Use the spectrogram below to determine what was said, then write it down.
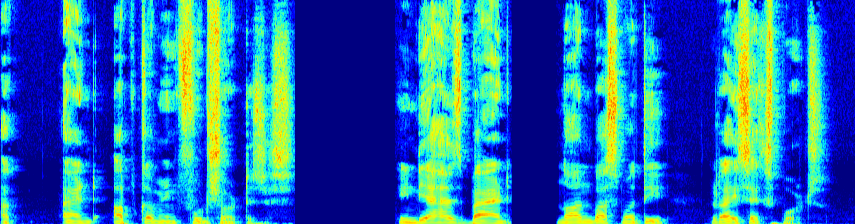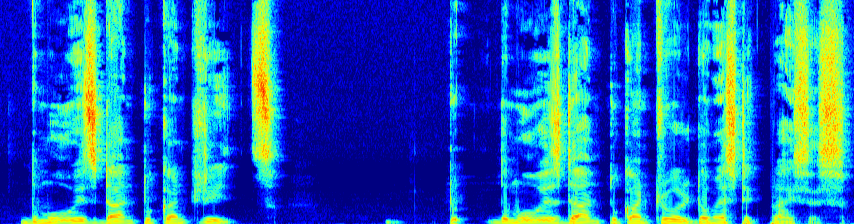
uh, and upcoming food shortages. India has banned non basmati rice exports. The move is done to countries to, the move is done to control domestic prices.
